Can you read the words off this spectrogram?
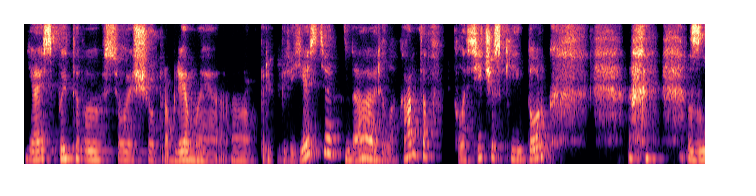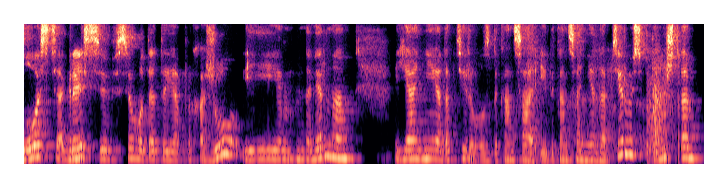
я испытываю все еще проблемы при переезде, да, релакантов, классический торг, злость, агрессию, все вот это я прохожу. И, наверное, я не адаптировалась до конца и до конца не адаптируюсь, потому что,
